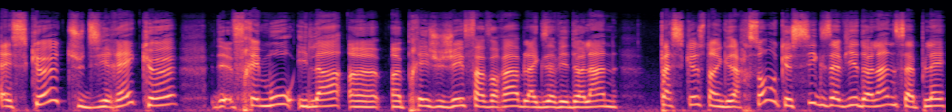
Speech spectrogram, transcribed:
Est-ce que tu dirais que Frémaux, il a un, préjugé favorable à Xavier Dolan? Parce que c'est un garçon, que si Xavier Dolan s'appelait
